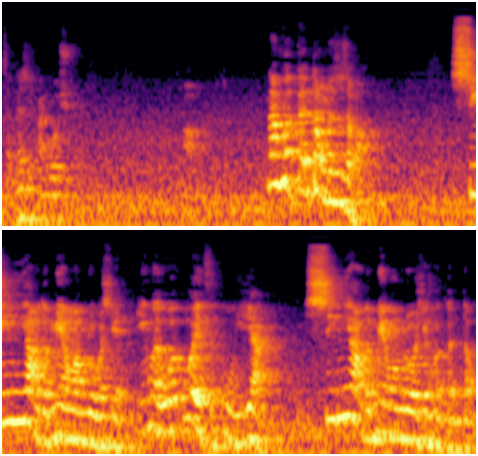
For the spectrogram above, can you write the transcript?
整个一起搬过去。好，那会跟动的是什么？星曜的面望落线，因为位位置不一样，星曜的面望落线会跟动。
